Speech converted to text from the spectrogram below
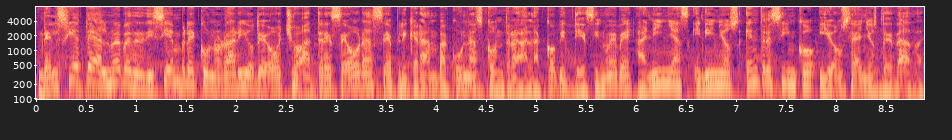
Del 7 al 9 de diciembre, con horario de 8 a 13 horas, se aplicarán vacunas contra la COVID-19 a niñas y niños entre 5 y 11 años de edad.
